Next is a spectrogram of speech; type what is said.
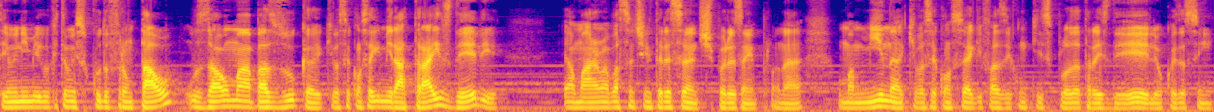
tem um inimigo que tem um escudo frontal, usar uma bazuca que você consegue mirar atrás dele é uma arma bastante interessante, por exemplo, né? Uma mina que você consegue fazer com que exploda atrás dele ou coisa assim.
